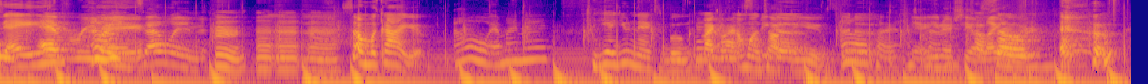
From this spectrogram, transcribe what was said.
day. every day. telling? Mm, mm, mm, mm. so Micaiah. Oh, am I next? Yeah, you next, boo. might I'm gonna talk up. to you. Oh, okay. Yeah, you know she a light So, one.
